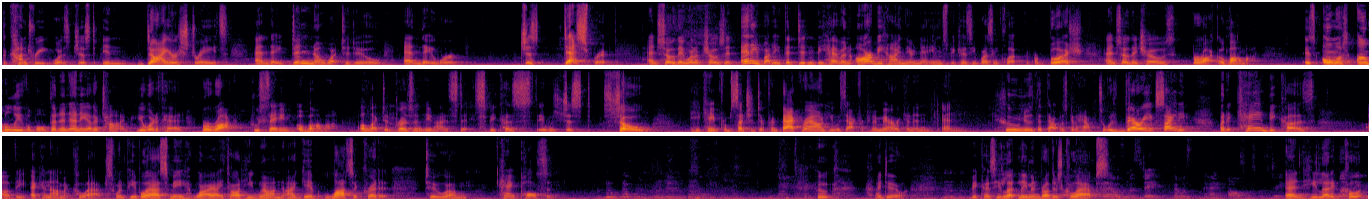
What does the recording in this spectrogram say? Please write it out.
the country was just in dire straits and they didn't know what to do and they were just desperate. And so they would have chosen anybody that didn't be, have an R behind their names because he wasn't Bush. And so they chose Barack Obama. It's almost unbelievable that in any other time you would have had Barack Hussein Obama elected president of the United States because it was just so, he came from such a different background, he was African American, and, and who knew that that was going to happen? So it was very exciting, but it came because of the economic collapse. When people ask me why I thought he won, I give lots of credit to um, Hank Paulson, who I do, because he let Lehman Brothers collapse. That was a mistake. That was Hank Paulson's mistake. And he let it, coll-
